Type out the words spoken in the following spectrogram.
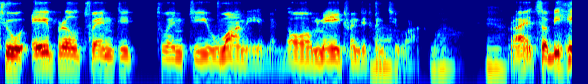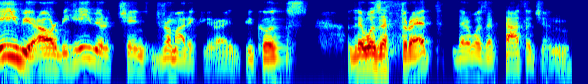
to April 2021 even or May 2021? Wow. wow. Yeah. Right. So behavior, our behavior changed dramatically, right? Because there was a threat, there was a pathogen,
